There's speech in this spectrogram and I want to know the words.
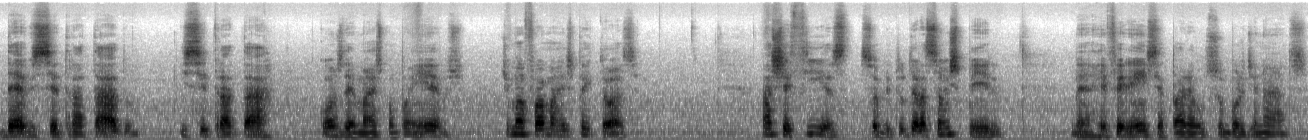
deve ser tratado e se tratar com os demais companheiros de uma forma respeitosa. As chefias, sobretudo, elas são espelho, né, referência para os subordinados.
